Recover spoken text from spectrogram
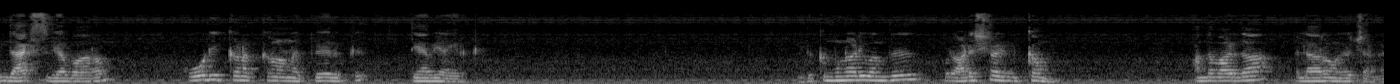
இந்த ஆக்சிஸ் வியாபாரம் கோடிக்கணக்கான பேருக்கு தேவையாக இருக்குது இதுக்கு முன்னாடி வந்து ஒரு அடிஷ்னல் இன்கம் அந்த மாதிரி தான் எல்லாரும் யோசிச்சாங்க.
